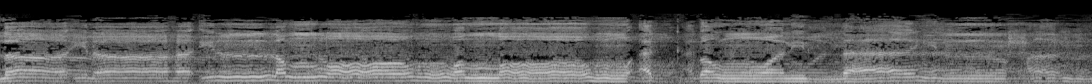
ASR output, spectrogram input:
لا إله إلا الله والله أكبر ولله الحمد.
